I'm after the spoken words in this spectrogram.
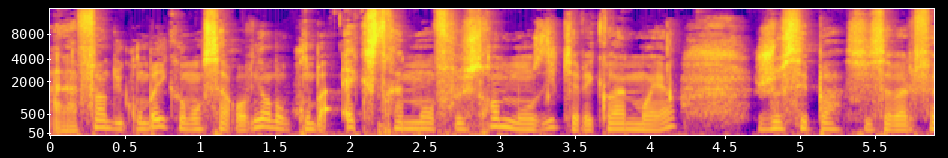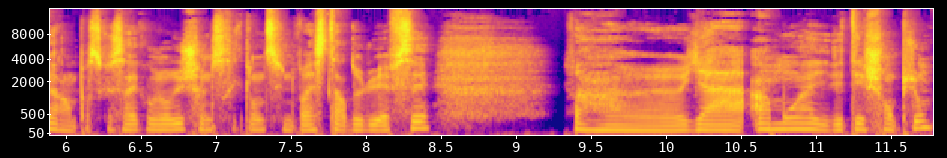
à la fin du combat il commence à revenir. Donc combat extrêmement frustrant mais on se dit qu'il y avait quand même moyen. Je sais pas si ça va le faire hein, parce que c'est vrai qu'aujourd'hui Sean Strickland c'est une vraie star de l'UFC Enfin, euh, il y a un mois, il était champion,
